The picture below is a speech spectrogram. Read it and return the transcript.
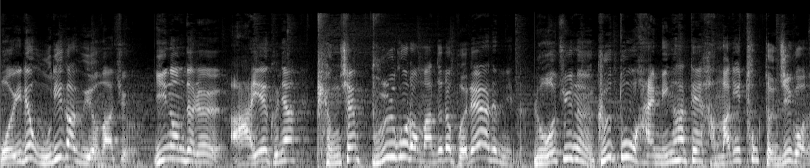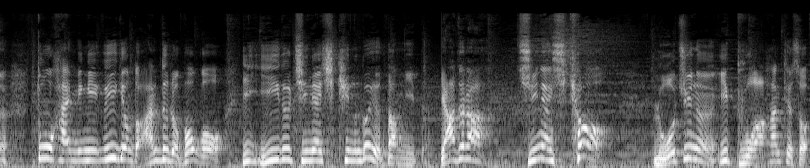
오히려 우리가 위험하죠. 이놈들을 아예 그냥 평생 불구로 만들어 버려야 됩니다. 로주는 그 두하이밍한테 한마디 툭 던지고는 두하이밍이 의견도 안 들어보고 이 일을 진행시키는 거였답니다. 야들아 진행시켜 로쥐는 이 부하한테서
